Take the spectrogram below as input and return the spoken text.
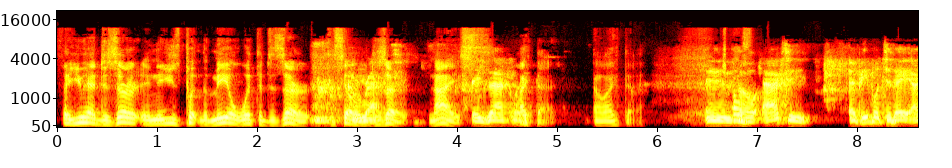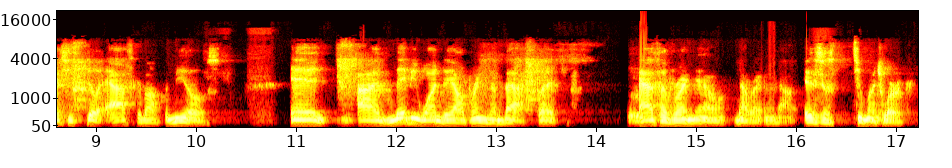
So you had dessert and you just put the meal with the dessert to sell Correct. your dessert. Nice. Exactly. I like that. I like that. And so oh. actually, and people today actually still ask about the meals. And I maybe one day I'll bring them back, but as of right now, not right now. It's just too much work.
